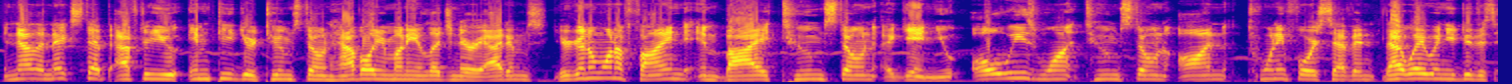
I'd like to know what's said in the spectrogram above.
And now the next step after you emptied your tombstone, have all your money and legendary items, you're going to want to find and buy tombstone again. You always want tombstone on 24-7. That way when you do this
